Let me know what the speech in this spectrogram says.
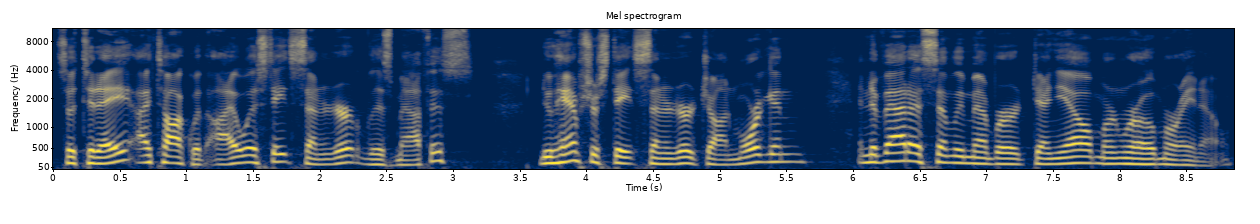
So today I talk with Iowa State Senator Liz Mathis, New Hampshire State Senator Jon Morgan, and Nevada Assembly member Daniele Monroe Moreno.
